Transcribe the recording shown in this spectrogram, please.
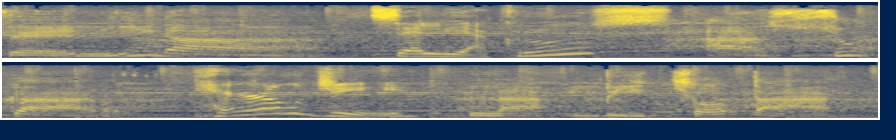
Selena. Celia Cruz. Azúcar. Karol G. La Bichota.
